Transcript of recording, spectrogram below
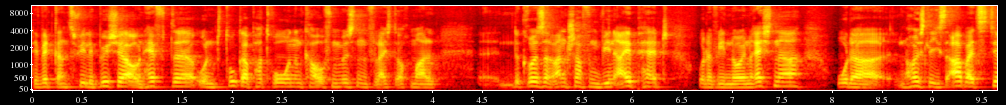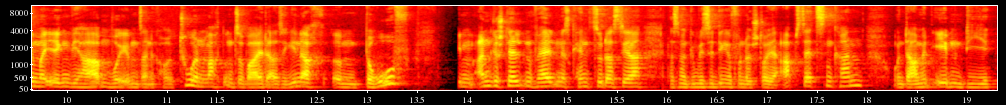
der wird ganz viele Bücher und Hefte und Druckerpatronen kaufen müssen. Vielleicht auch mal äh, eine größere Anschaffung wie ein iPad oder wie einen neuen Rechner oder ein häusliches Arbeitszimmer irgendwie haben, wo eben seine Korrekturen macht und so weiter. Also je nach ähm, Beruf im Angestelltenverhältnis kennst du das ja, dass man gewisse Dinge von der Steuer absetzen kann und damit eben die,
